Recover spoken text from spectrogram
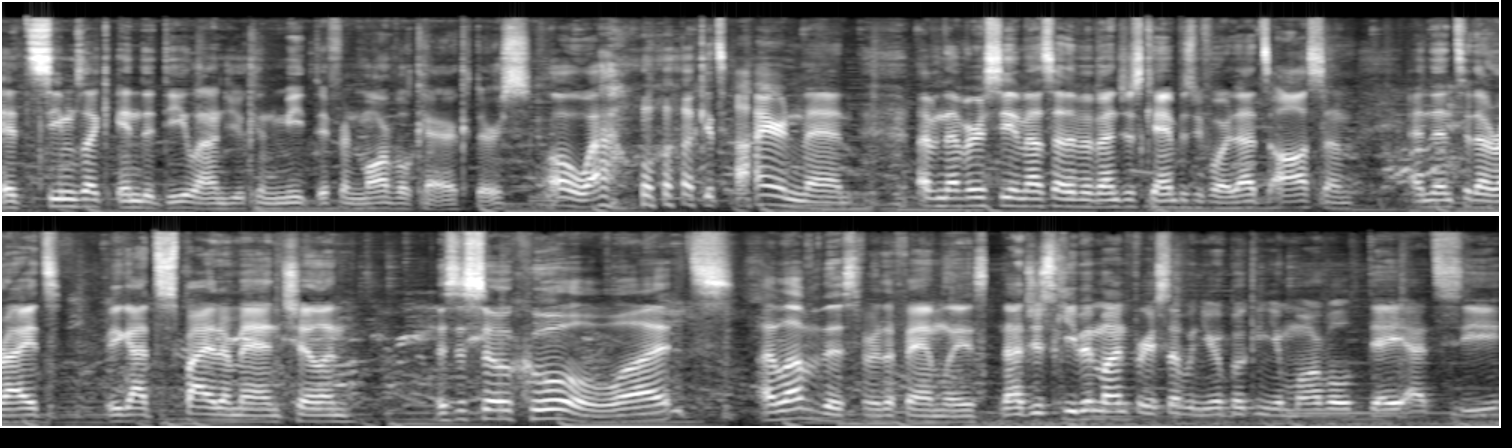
It seems like in the D Lounge you can meet different Marvel characters. Oh wow, look, it's Iron Man. I've never seen him outside of Avengers Campus before. That's awesome. And then to the right, we got Spider-Man chilling. This is so cool. What? I love this for the families. Now just keep in mind for yourself when you're booking your Marvel Day at Sea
